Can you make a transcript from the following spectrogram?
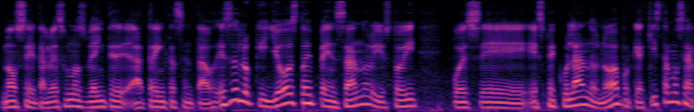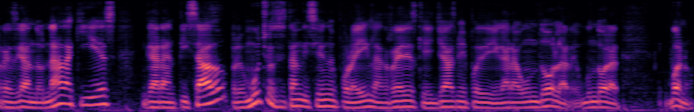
no sé, tal vez unos 20 a 30 centavos. Eso es lo que yo estoy pensando y estoy pues eh, especulando, ¿no? Porque aquí estamos arriesgando. Nada aquí es garantizado, pero muchos están diciendo por ahí en las redes que Jasmine puede llegar a un dólar, un dólar. Bueno,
